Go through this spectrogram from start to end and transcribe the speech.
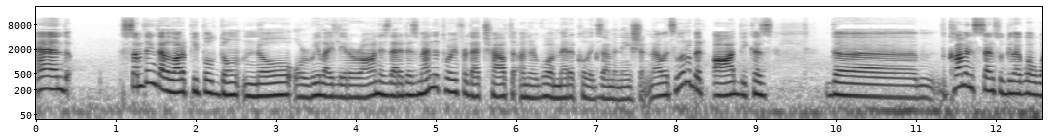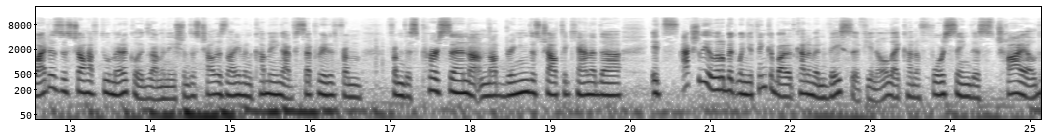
And something that a lot of people don't know or realize later on is that it is mandatory for that child to undergo a medical examination. Now, it's a little bit odd because the, the common sense would be like, well, why does this child have to do a medical examination? This child is not even coming. I've separated from from this person. I'm not bringing this child to Canada. It's actually a little bit, when you think about it, kind of invasive, you know, like kind of forcing this child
